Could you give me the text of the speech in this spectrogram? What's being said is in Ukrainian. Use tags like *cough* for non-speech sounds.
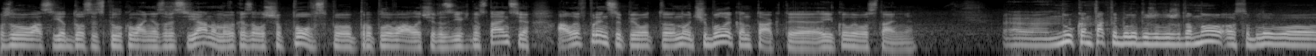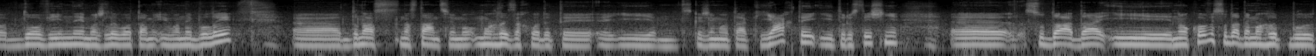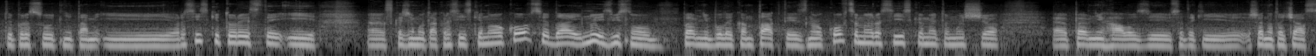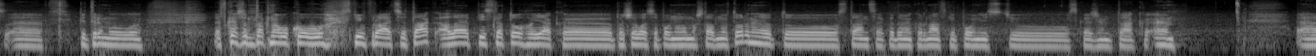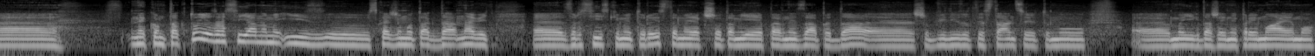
Можливо, у вас є досить спілкування з росіянами. Ви казали, що повз пропливали через їхню станцію. Але в принципі, от ну чи були контакти і коли востаннє? Е, Ну, контакти були дуже дуже давно, особливо до війни, можливо, там і вони були. Е, До нас на станцію могли заходити е, і, скажімо так, яхти, і туристичні е, суда, да, і наукові суда, де могли б бути присутні там і російські туристи, і, скажімо так, російські науковці. Да, і, ну і звісно, певні були контакти з науковцями російськими, тому що певні галузі все-таки ще на той час підтримувало. скажімо так, наукову співпрацю. Так, але після того, як е, почалося повномасштабне вторгнення, то станція Академії Корнацький повністю, скажімо так, е, е, не контактує з росіянами і, е, скажімо так, да, навіть е, з російськими туристами, якщо там є певний запит, да, е, щоб відвідати станцію, тому ми їх навіть не приймаємо.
